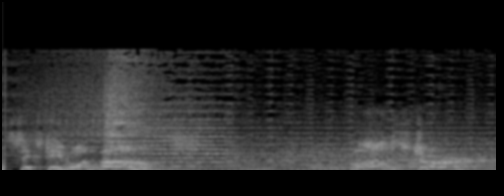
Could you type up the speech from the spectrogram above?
661 pounds. Monster.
